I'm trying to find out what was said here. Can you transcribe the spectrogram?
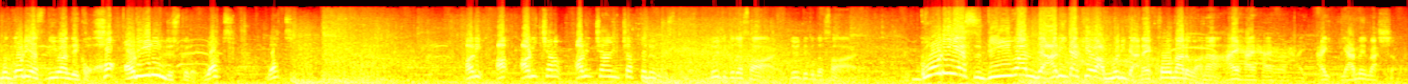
もうゴリアス D1 でいこう。はアリいるんですけど。What? What? アリ、あ、アリちゃん、アリちゃんいっちゃってるんですけど。どいてください。どいてください。ゴリアス D1 でアリだけは無理だねこうなるわなはいはいはいはいはいはいやめましょう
